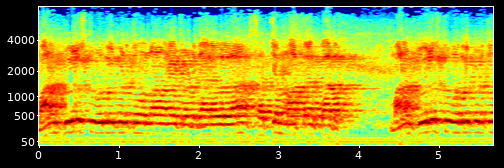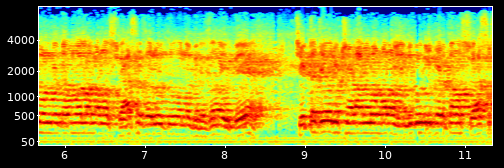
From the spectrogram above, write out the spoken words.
మనం పీలుస్తూ వదిలిపెడుతూ ఉన్నాం అనేటువంటి దానివల్ల సత్యం మాత్రం కాదు. మనం పీలుస్తూ వదిలిపెడుతూ ఉండటం వల్ల మనం శ్వాస జరుగుతూ ఉన్నది నిజమైతే చిట్ట చివరి క్షణాల్లో మనం ఎందుకు వదిలిపెడతాం? శ్వాస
